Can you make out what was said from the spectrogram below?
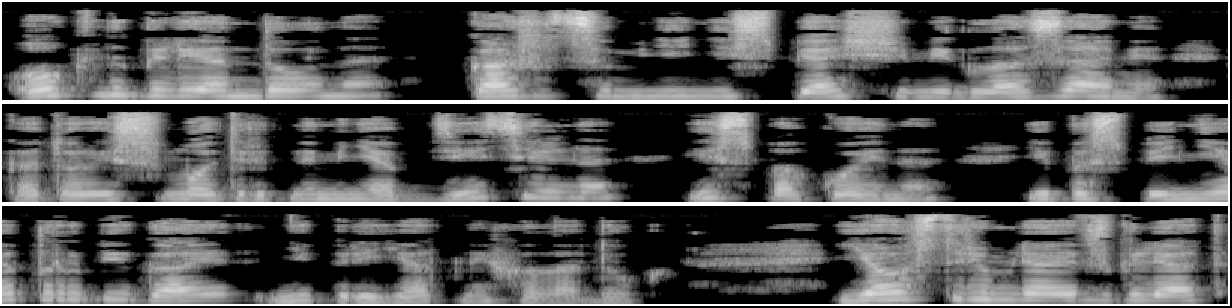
Окна Глендона кажутся мне не спящими глазами, которые смотрят на меня бдительно и спокойно, и по спине пробегает неприятный холодок. Я устремляю взгляд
